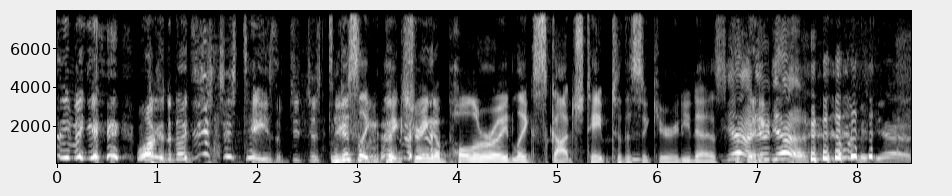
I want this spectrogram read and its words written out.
Doesn't even get, walk in the building. Just, just tase him. Just, just I'm tase just him. like picturing a Polaroid like scotch taped to the security desk. Yeah, Like, dude, yeah. yeah,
